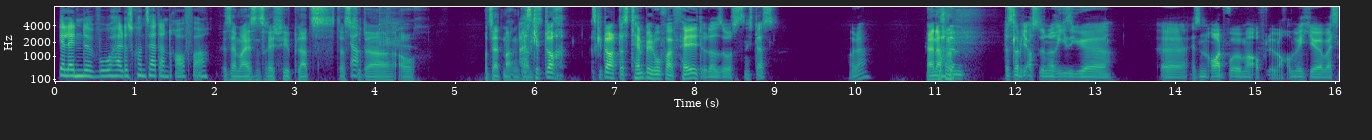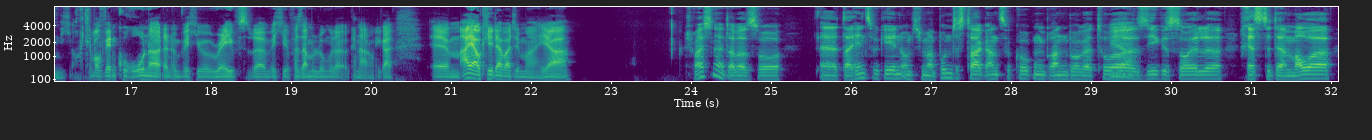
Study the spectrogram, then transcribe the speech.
Asphaltgelände, wo halt das Konzert dann drauf war. Ist ja meistens recht viel Platz, dass Ja. du da auch Konzert machen kannst. es gibt doch, es gibt auch das Tempelhofer Feld oder so. Ist das nicht das? Oder? Keine Ahnung. Das ist, glaube ich, auch so eine riesige, äh, ist ein Ort, wo immer oft auch irgendwelche, weiß ich nicht, auch, ich glaube auch während Corona dann irgendwelche Raves oder irgendwelche Versammlungen oder keine Ahnung, egal. Ähm, ah ja, okay, da wart ihr mal, ja. Ich weiß nicht, aber so äh, dahin zu gehen, um sich mal Bundestag anzugucken, Brandenburger Tor, Ja. Siegessäule, Reste der Mauer.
